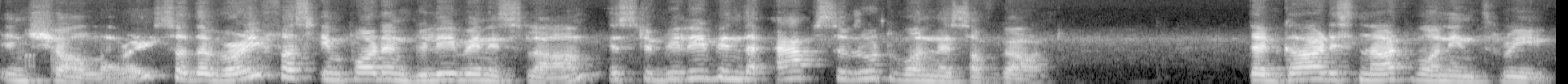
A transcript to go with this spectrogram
inshallah. Right. So, the very first important belief in Islam is to believe in the absolute oneness of God. That God is not one in three.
